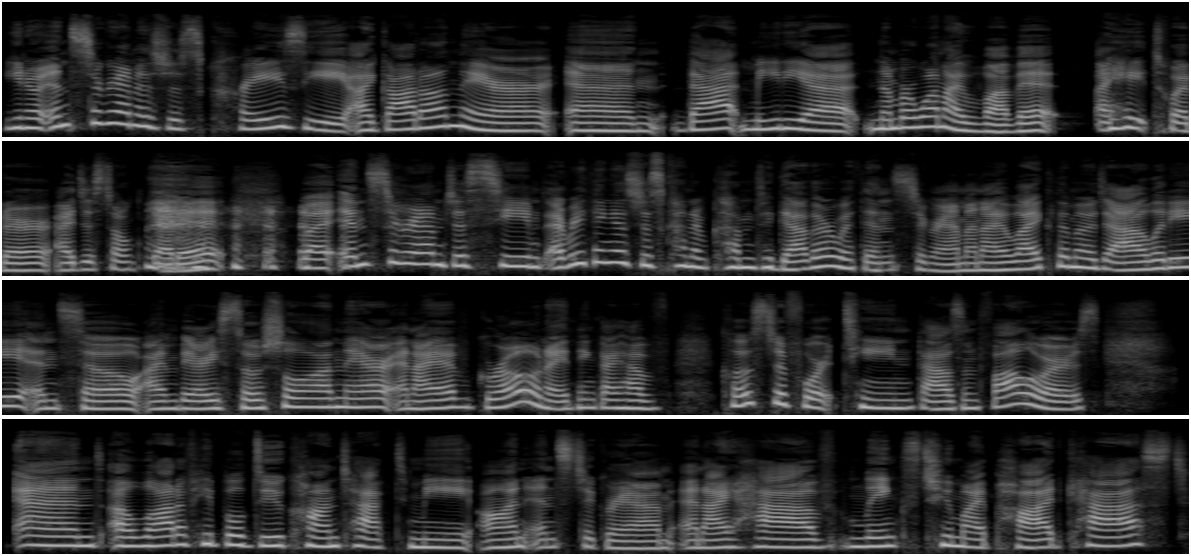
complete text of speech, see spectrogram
You know, Instagram is just crazy. I got on there and that media, number one, I love it. I hate Twitter. I just don't get it. but Instagram just seemed, everything has just kind of come together with Instagram. And I like the modality. And so I'm very social on there. And I have grown. I think I have close to 14,000 followers. And a lot of people do contact me on Instagram, and I have links to my podcast.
